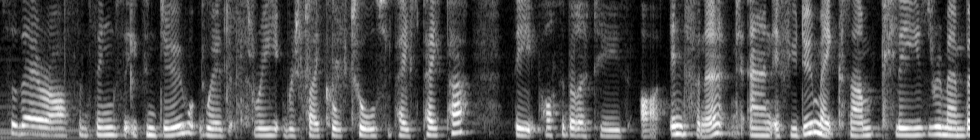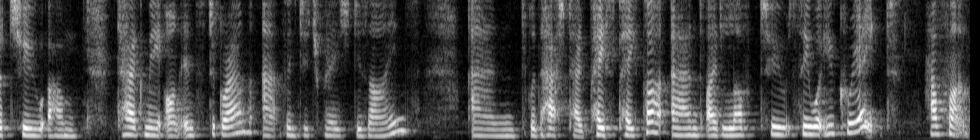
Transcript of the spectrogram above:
So there are some things that you can do with three recycled tools for paste paper. The possibilities are infinite, and if you do make some, please remember to um, tag me on Instagram at Vintage Page Designs and with the hashtag paste paper, and I'd love to see what you create. Have fun.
